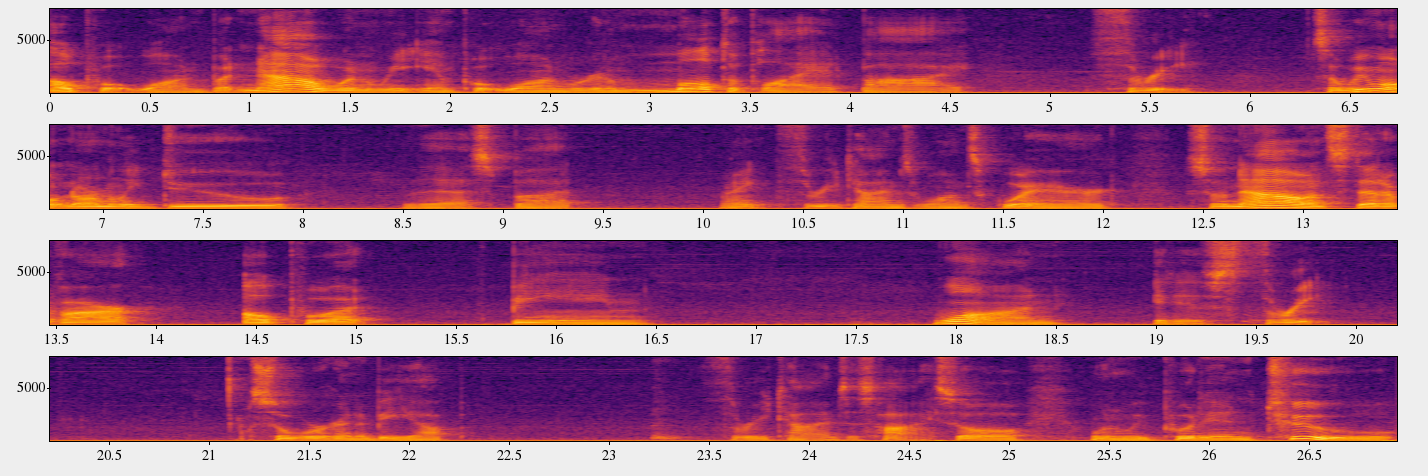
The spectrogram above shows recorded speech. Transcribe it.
output 1. But now when we input 1, we're going to multiply it by 3. So we won't normally do this, but right, 3 times 1 squared. So now instead of our output being 1, it is 3. So we're going to be up three times as high. So when we put in 2,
